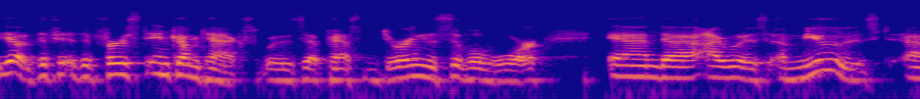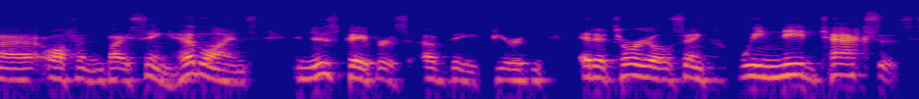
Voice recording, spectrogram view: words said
Yeah, the, the first income tax was uh, passed during the Civil War. And uh, I was amused uh, often by seeing headlines in newspapers of the period editorials saying, we need taxes.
